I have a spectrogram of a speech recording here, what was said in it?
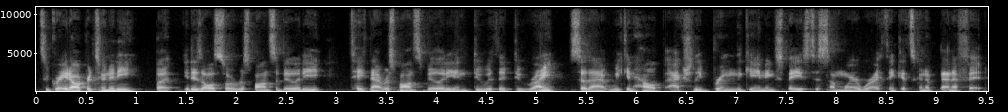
it's a great opportunity, but it is also a responsibility. Take that responsibility and do with it, do right, so that we can help actually bring the gaming space to somewhere where I think it's going to benefit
